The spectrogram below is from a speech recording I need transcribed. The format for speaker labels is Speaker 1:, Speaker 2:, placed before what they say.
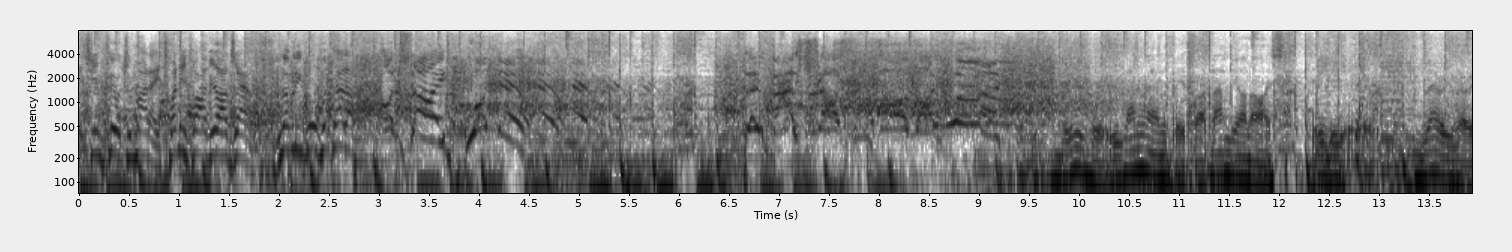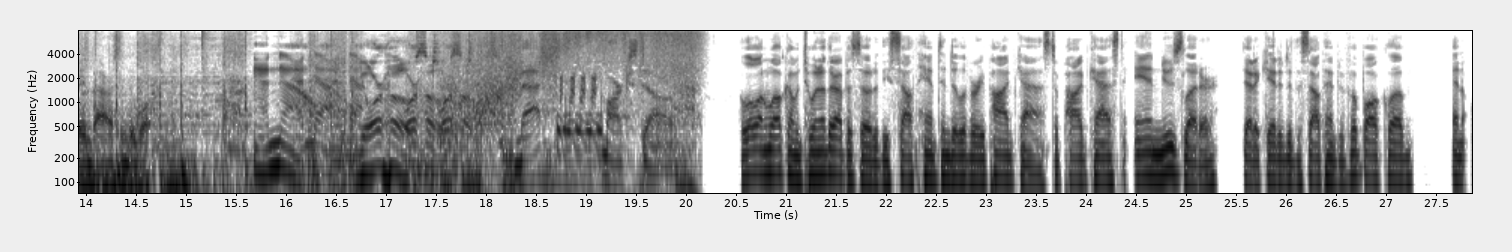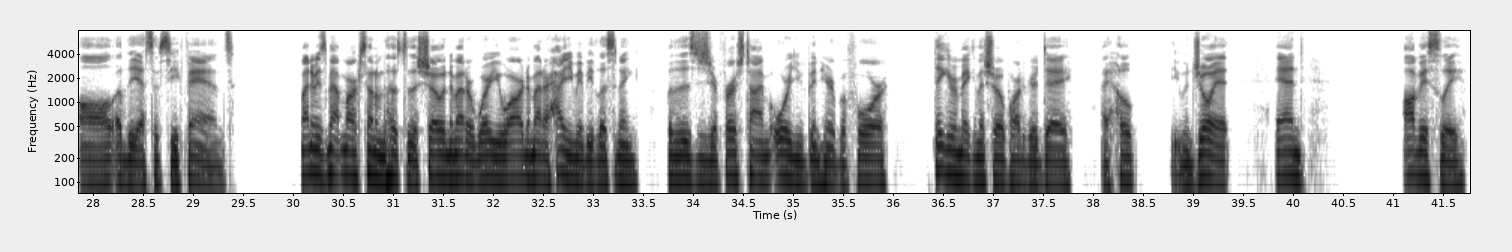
Speaker 1: It's field to Mane, 25 yards out. Lovely ball for Pellè. Onside, 1 0. Buffon shot! Oh,
Speaker 2: Unbelievable. He ran around the pitch like Bambi on ice. It uh, very, very embarrassing to watch.
Speaker 3: And now, and now, now your, host, your host, Matt Markstone. Hello and welcome to another episode of the Southampton Delivery Podcast, a podcast and newsletter dedicated to the Southampton Football Club and all of the SFC fans. My name is Matt Markstone. I'm the host of the show. No matter where you are, no matter how you may be listening, whether this is your first time or you've been here before, thank you for making the show a part of your day. I hope that you enjoy it. And obviously,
